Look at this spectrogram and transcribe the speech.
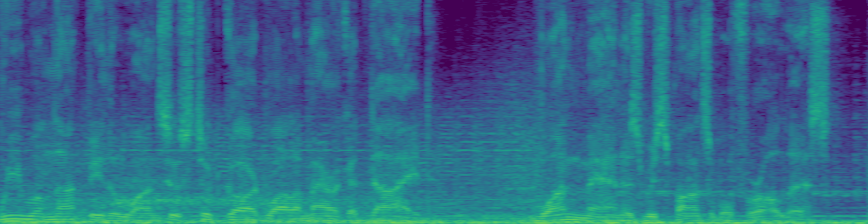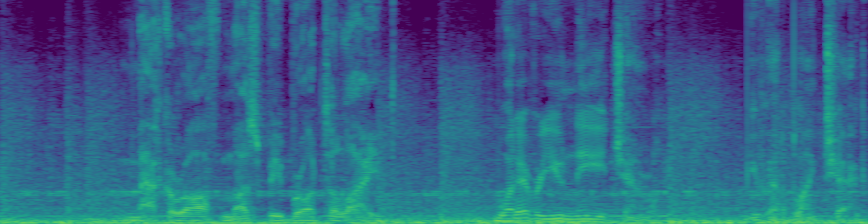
we will not be the ones who stood guard while America died. One man is responsible for all this. Makarov must be brought to light. Whatever you need, General. You've got a blank check.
